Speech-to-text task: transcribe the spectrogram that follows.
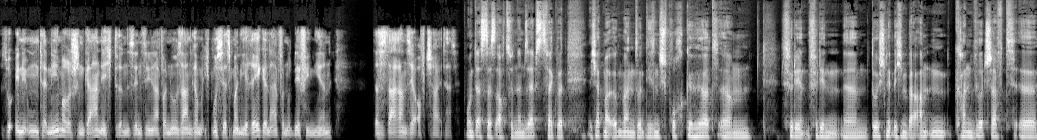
so in dem Unternehmerischen gar nicht drin sind, sie einfach nur sagen können, ich muss jetzt mal die Regeln einfach nur definieren, dass es daran sehr oft scheitert. Und dass das auch zu einem Selbstzweck wird. Ich habe mal irgendwann so diesen Spruch gehört, ähm, für den, für den ähm, durchschnittlichen Beamten kann Wirtschaft äh,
